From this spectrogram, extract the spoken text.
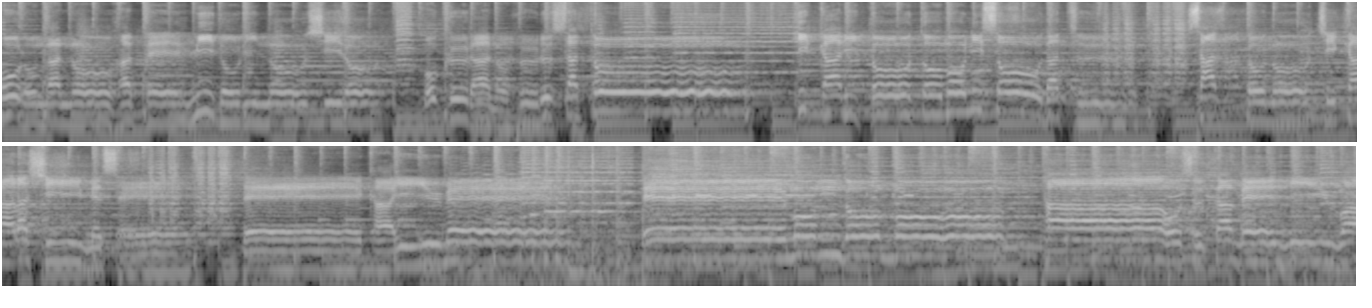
コロナの果て緑の城僕らのふるさと。光と共に育つ。サッとの力示せでかい夢。デモンドも倒すためには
